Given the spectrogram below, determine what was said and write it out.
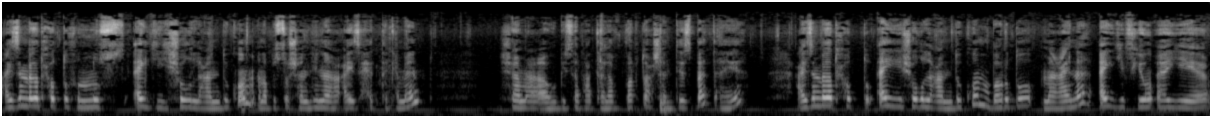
عايزين بقى تحطوا في النص أي شغل عندكم. أنا بصوا عشان هنا عايزة حتة كمان. شمعة أو B 7000 برضو عشان تثبت أهي. عايزين بقى تحطوا أي شغل عندكم برضو معانا. أي فيو أي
